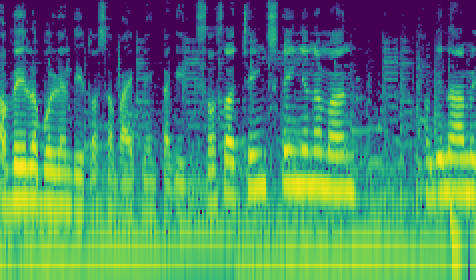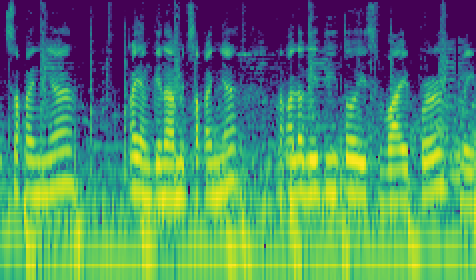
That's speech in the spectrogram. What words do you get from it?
Available yan dito sa bike lane tagig. So sa chainstay niya naman ang ginamit sa kanya ay ang ginamit sa kanya nakalagay dito is Viper may,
